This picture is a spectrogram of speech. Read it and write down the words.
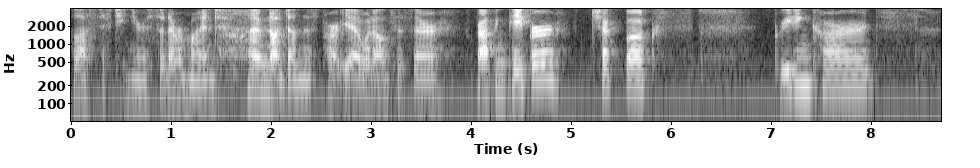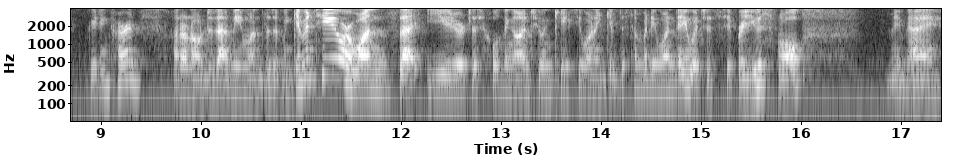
the last 15 years, so never mind. I'm not done this part yet. What else is there? Wrapping paper, checkbooks, greeting cards, greeting cards. I don't know, does that mean ones that have been given to you or ones that you're just holding on to in case you want to give to somebody one day, which is super useful. Maybe I,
